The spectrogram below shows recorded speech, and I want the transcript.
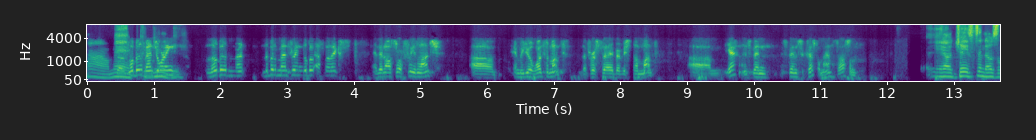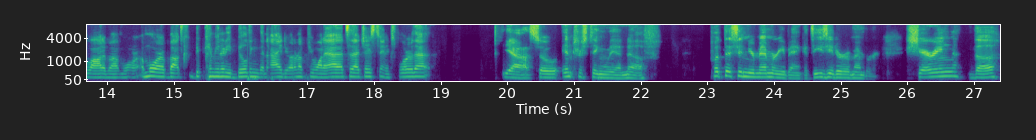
Oh man! So a little bit of mentoring, a little bit of a little bit of mentoring, a little bit of athletics, and then also a free lunch. Um, and we do it once a month, the first Saturday of every single month. Um, yeah, it's been it's been successful, man. It's awesome you know, Jason knows a lot about more more about community building than I do. I don't know if you want to add to that, Jason, explore that. Yeah. So interestingly enough, put this in your memory bank. It's easy to remember. Sharing the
